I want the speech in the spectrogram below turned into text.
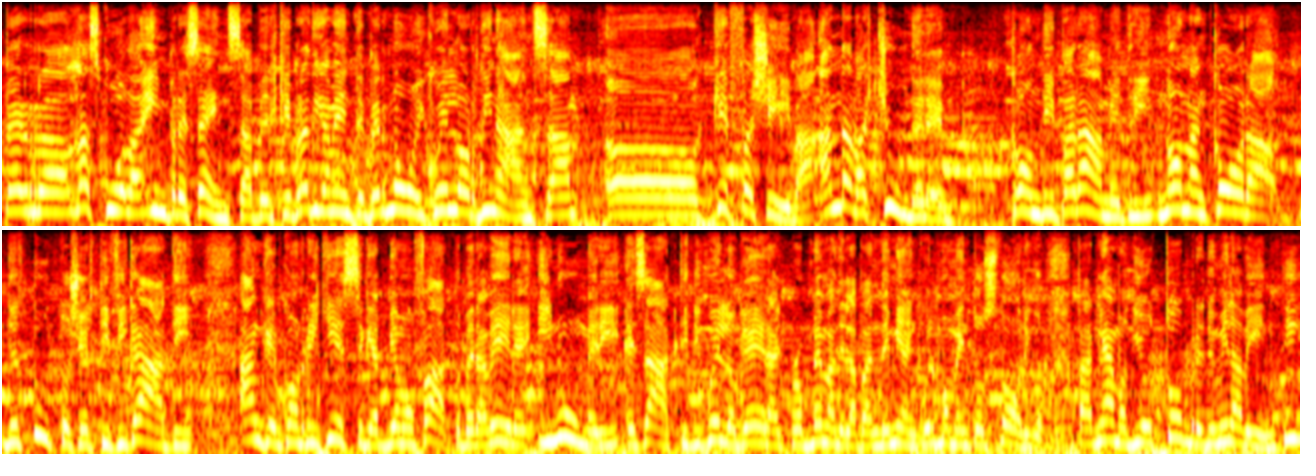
per la scuola in presenza perché praticamente per noi quell'ordinanza eh, che faceva? Andava a chiudere con dei parametri non ancora del tutto certificati anche con richieste che abbiamo fatto per avere i numeri esatti di quello che era il problema della pandemia in quel momento storico. Parliamo di ottobre 2020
